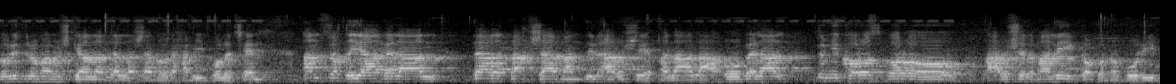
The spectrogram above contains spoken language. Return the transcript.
দরিদ্র মানুষকে আল্লাহ জাল্লা শানুর হাবিব বলেছেন আনফাকিয়া বেলাল তার তাকশা মান্দির আরও সে ফালালা ও বেলাল, তুমি খরচ করো, আরশের মালিক কখনো গরিব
